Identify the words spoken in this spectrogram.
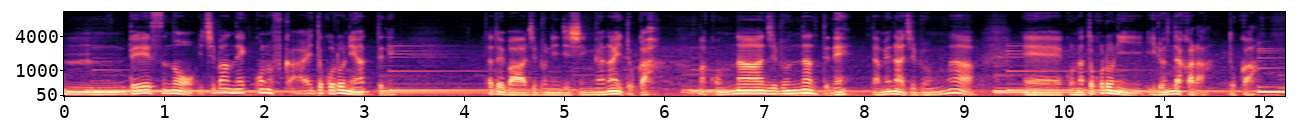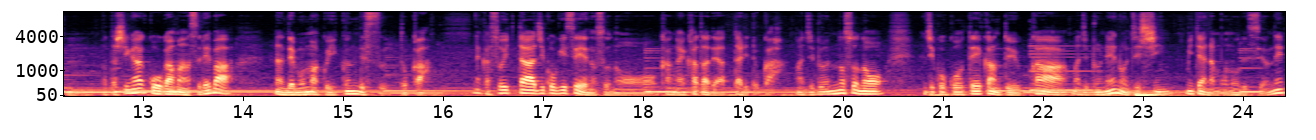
うんベースの一番根っこの深いところにあってね。例えば自分に自信がないとか、まあ、こんな自分なんてねダメな自分が、えー、こんなところにいるんだからとか、私がこう我慢すれば何でもうまくいくんですとかなんかそういった自己犠牲のその考え方であったりとか、まあ、自分のその自己肯定感というか、まあ、自分への自信みたいなものですよね。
